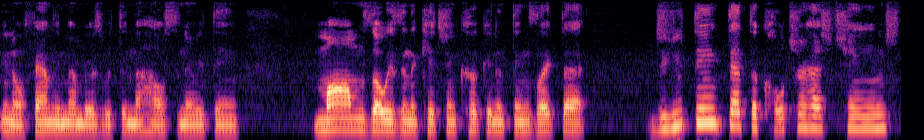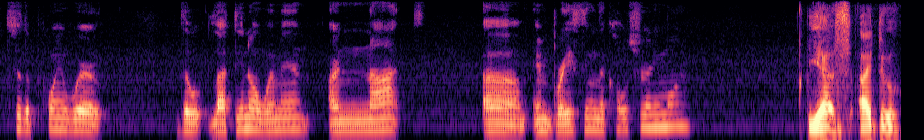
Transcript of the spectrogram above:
you know, family members within the house and everything. Mom's always in the kitchen cooking and things like that. Do you think that the culture has changed to the point where the Latino women are not um, embracing the culture anymore? Yes, I do.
